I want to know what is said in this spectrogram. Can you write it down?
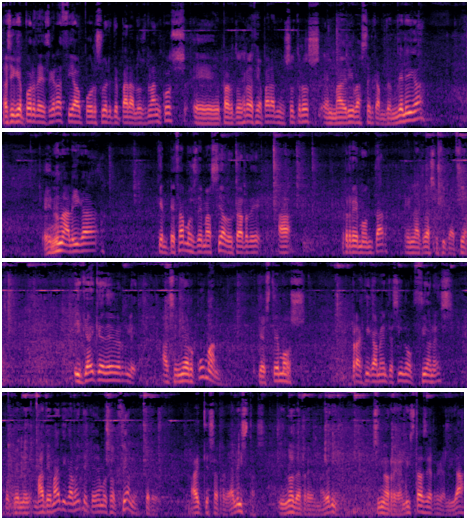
Así que por desgracia o por suerte para los blancos, eh, por desgracia para nosotros, el Madrid va a ser campeón de liga, en una liga que empezamos demasiado tarde a remontar en la clasificación. Y que hay que deberle al señor Kuman que estemos prácticamente sin opciones, porque matemáticamente tenemos opciones, pero hay que ser realistas, y no de Real Madrid, sino realistas de realidad.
